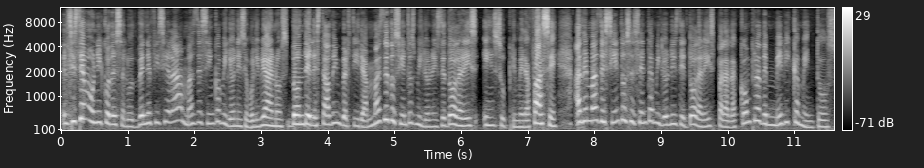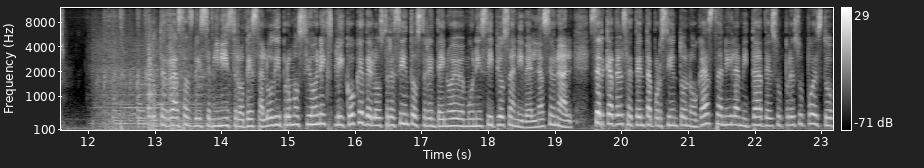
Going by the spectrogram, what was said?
El Sistema Único de Salud beneficiará a más de 5 millones de bolivianos, donde el Estado invertirá más de 200 millones de dólares en su primera fase, además de 160 millones de dólares para la compra de medicamentos. Terrazas, viceministro de Salud y Promoción, explicó que de los 339 municipios a nivel nacional, cerca del 70% no gasta ni la mitad de su presupuesto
